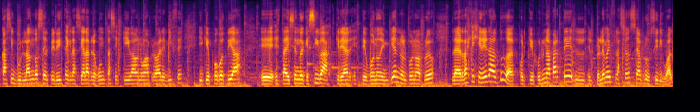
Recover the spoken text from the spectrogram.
casi burlándose del periodista que le hacía la pregunta si es que iba o no a aprobar el IFE y que pocos días eh, está diciendo que sí va a crear este bono de invierno, el bono a prueba, la verdad es que genera dudas, porque por una parte el, problema de inflación se va a producir igual,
